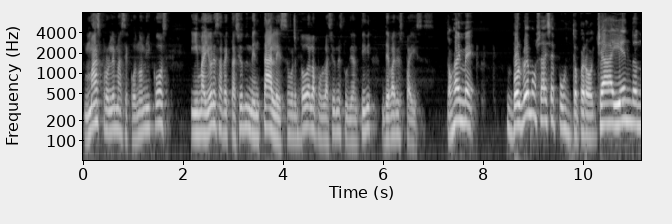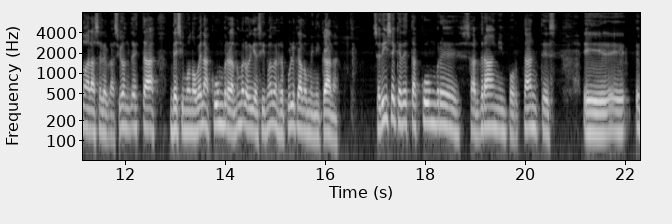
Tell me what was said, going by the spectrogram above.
más problemas económicos y mayores afectaciones mentales, sobre todo a la población estudiantil de varios países. Don Jaime, volvemos a ese punto, pero ya yéndonos a la celebración de esta decimonovena cumbre, la número 19 en República Dominicana. Se dice que de esta cumbre saldrán importantes eh, eh,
